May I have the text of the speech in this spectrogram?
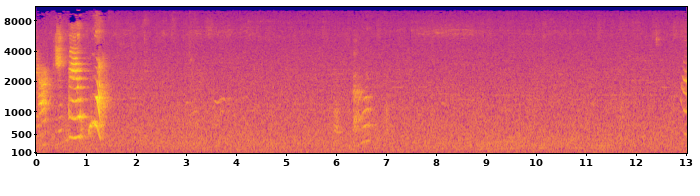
อยากกินแมวอ้วนครับครั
